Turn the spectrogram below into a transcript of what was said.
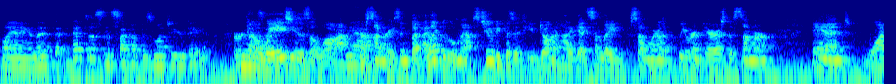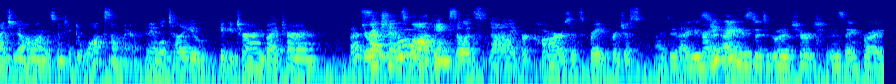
planning, and that, that, that doesn't suck up as much of your data? Or No, it? Waze uses a lot Yeah. for some reason, but I like Google Maps too because if you don't know how to get somebody somewhere, like we were in Paris this summer and wanted to know how long it was going to take to walk somewhere, and it will tell you, give you turn by turn That's so directions cool. walking. So it's not only for cars; it's great for just. I did, I used it, I used it to go to church in St. Croix.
